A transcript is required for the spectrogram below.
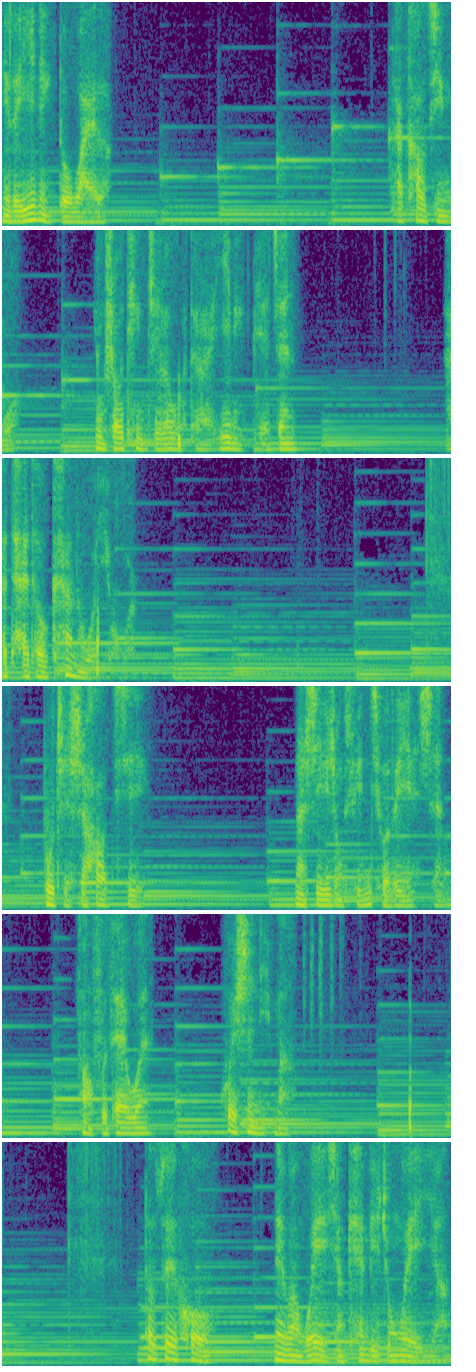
你的衣领都歪了。”他靠近我，用手挺直了我的衣领别针，还抬头看了我一会儿，不只是好奇，那是一种寻求的眼神，仿佛在问：“会是你吗？”到最后。那晚，我也像堪比中尉一样，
